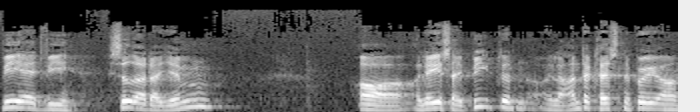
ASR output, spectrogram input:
ved at vi sidder derhjemme og, og læser i Bibelen eller andre kristne bøger,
